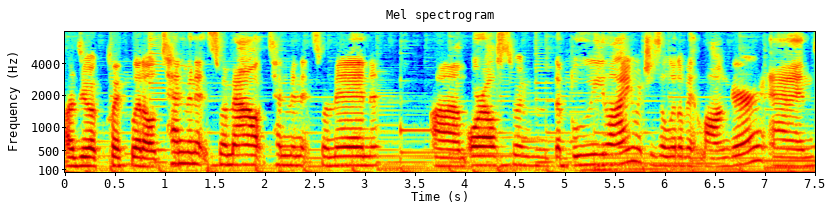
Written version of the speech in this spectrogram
I'll do a quick little 10 minute swim out, 10 minute swim in, um, or I'll swim the buoy line, which is a little bit longer. And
